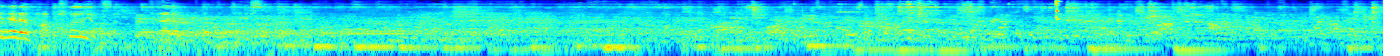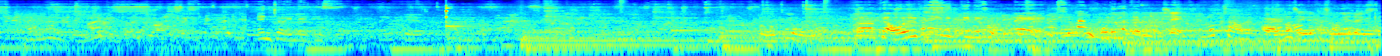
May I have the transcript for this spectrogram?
시계를 봐도 소용이 없어요. 기다려보도 Enjoy, ladies. 어떻게 올라? 이렇게 얼그레이 느낌이 좋은데 키만 고르면 되는 거지? 그렇지 않을까? 어, 이게 다 정해져 있으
